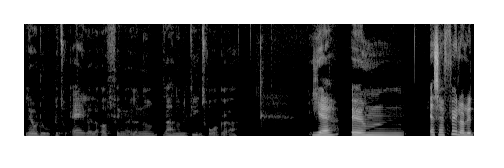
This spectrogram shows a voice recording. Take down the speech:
laver du ritualer eller offringer, eller noget, der har noget med din tro at gøre? Ja, øhm, altså jeg føler lidt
